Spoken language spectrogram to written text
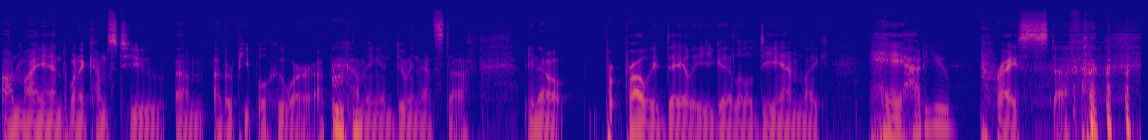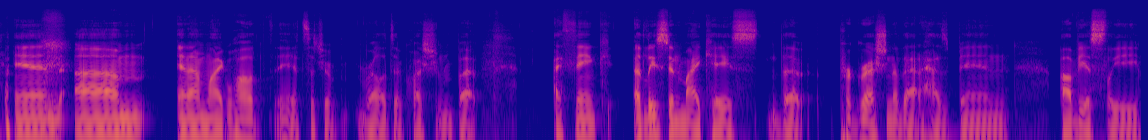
on my end when it comes to um, other people who are up and mm-hmm. coming and doing that stuff. You know, pr- probably daily you get a little DM like, "Hey, how do you price stuff?" and um, and I'm like, well, it's such a relative question, but I think at least in my case, the progression of that has been obviously,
